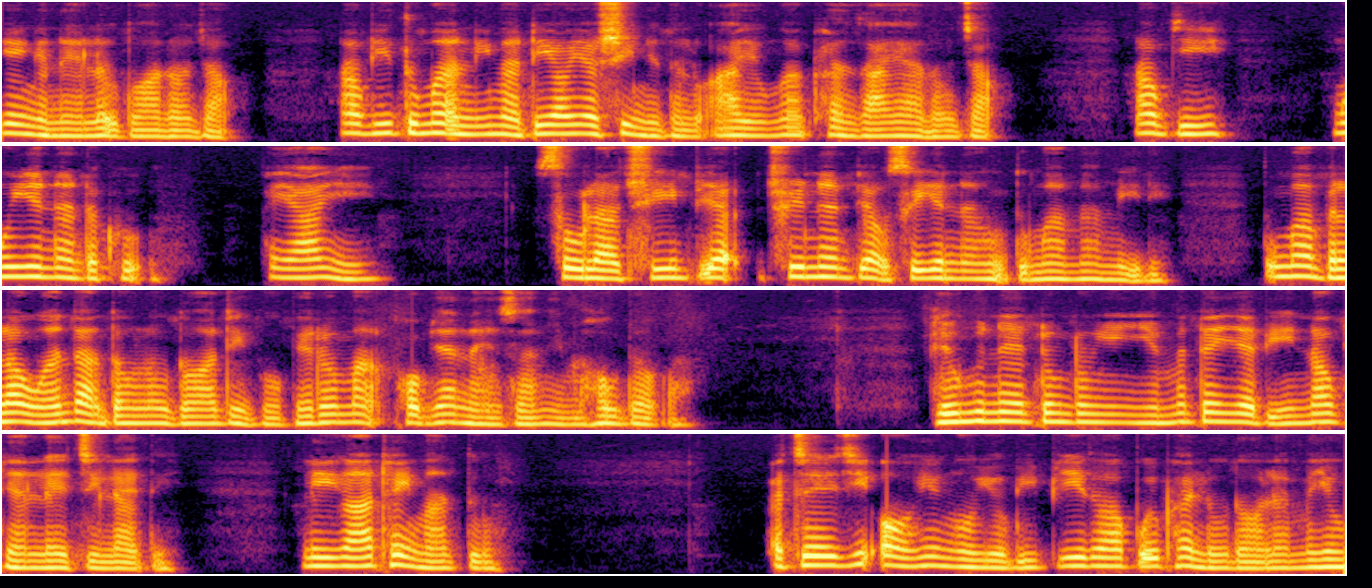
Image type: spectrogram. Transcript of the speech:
ညိတ်ငနေလှုပ်သွားတော့ကြောင့်နောက်ပြီးသူမအနီးမှာတယောက်ယောက်ရှိနေတယ်လို့အာယုံကခံစားရတော့ကြောင့်နောက်ပြီးမှုရင်းနဲ့တစ်ခုဖျားရင်ဆိုလာချွေးပြချွေးနှံပြောက်ဆေးရနှံဟုသူမမှတ်မိသည် သူမဘလောက်ဝမ်းတာတုံးလောက်သွားသည်ကိုဘယ်တော့မှဖော်ပြနိုင်စွမ်းမည်မဟုတ်တော့ပါဖြုံငနဲ့တုံတုံရင်ရင်မတက်ရက်ပြီးနောက်ပြန်လဲကြည့်လိုက်သည်လေကားထိတ်မှသူအကျယ်ကြီးအော်ဟစ်ငိုယူပြီးပြေးသွားပွေးဖက်လို့တော့လည်းမယုံ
